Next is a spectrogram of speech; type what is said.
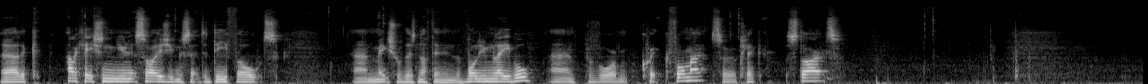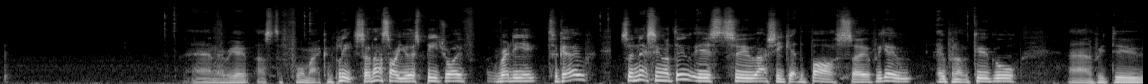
Uh, the allocation unit size you can set to default and make sure there's nothing in the volume label and perform quick format. So we'll click start. And there we go, that's the format complete. So that's our USB drive ready to go. So next thing I'll do is to actually get the BIOS. So if we go open up Google and if we do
